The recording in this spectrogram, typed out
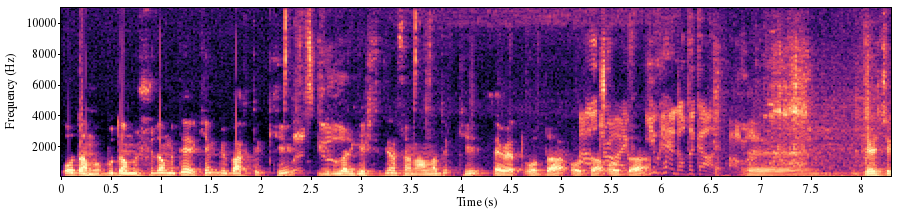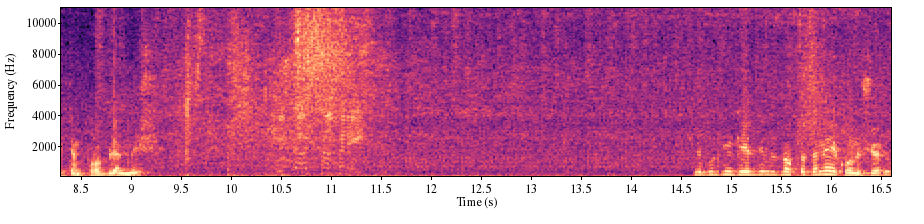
O da mı bu da mı şu da mı derken bir baktık ki yıllar geçtikten sonra anladık ki evet o da o da o da eee, gerçekten problemmiş. Şimdi bugün geldiğimiz noktada neyi konuşuyoruz?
